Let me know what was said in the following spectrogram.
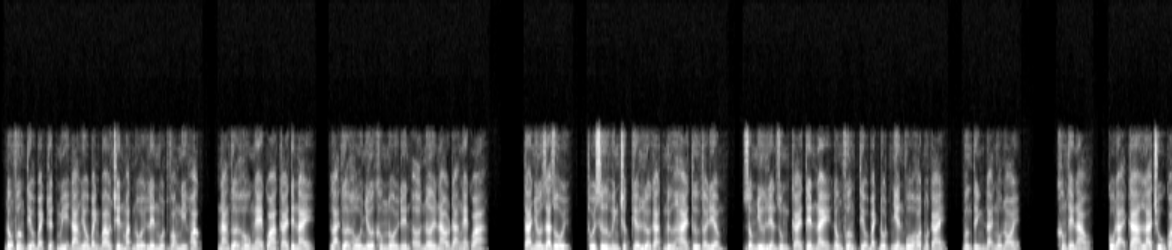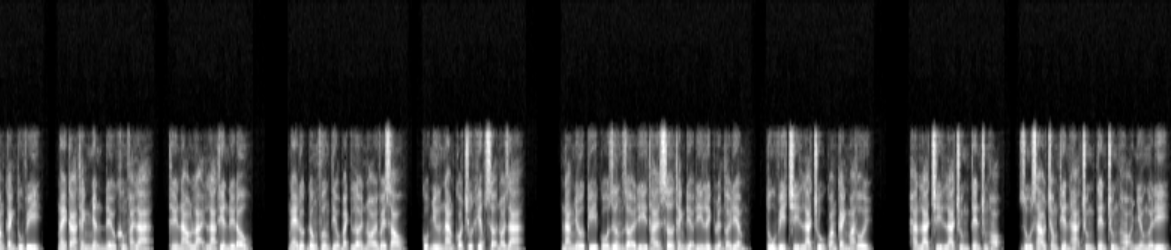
Đông phương tiểu bạch tuyệt mỹ đáng yêu bánh bao trên mặt nổi lên một vòng nghĩ hoặc, nàng tựa hồ nghe qua cái tên này, lại tựa hồ nhớ không nổi đến ở nơi nào đã nghe qua. Ta nhớ ra rồi, thối sư minh trước kia lừa gạt nữ hải từ thời điểm, giống như liền dùng cái tên này, đông phương tiểu bạch đột nhiên vô hót một cái, bừng tỉnh đại ngộ nói. Không thể nào, cố đại ca là trụ quan cảnh tu vi, ngay cả thánh nhân đều không phải là, thế nào lại là thiên đế đâu? Nghe được đông phương tiểu bạch lời nói về sau cũng như nam có chút khiếp sợ nói ra. Nàng nhớ kỹ cô dương rời đi thái sơ thánh địa đi lịch luyện thời điểm tu vi chỉ là trụ quan cảnh mà thôi. Hẳn là chỉ là trùng tên trùng họ, dù sao trong thiên hạ trùng tên trùng họ nhiều người đi.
